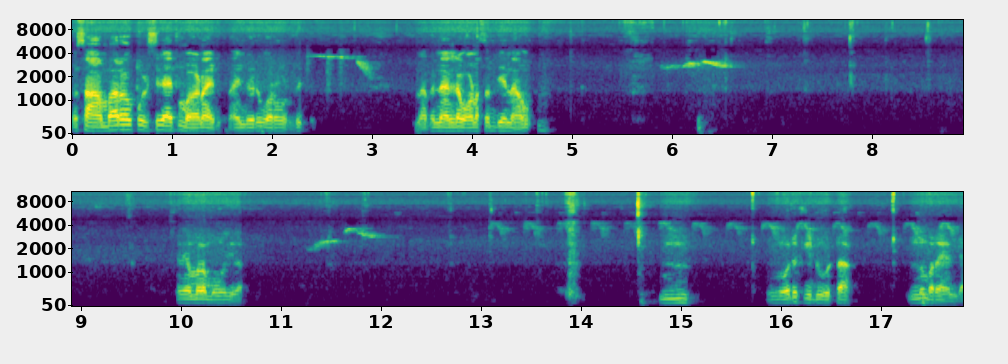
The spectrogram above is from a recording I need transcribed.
സാമ്പാറോ പുളിച്ചിലായിട്ടും വേണമായിരുന്നു. അതിന്റെ ഒരു കുറവുണ്ട്. എന്നാൽ പിന്നെ നല്ല ഓണസദ്യ തന്നെ ആവും നമ്മളെ മോചിത ഇങ്ങോട്ട് കിടു കേട്ടാ. ഒന്നും പറയാനില്ല.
